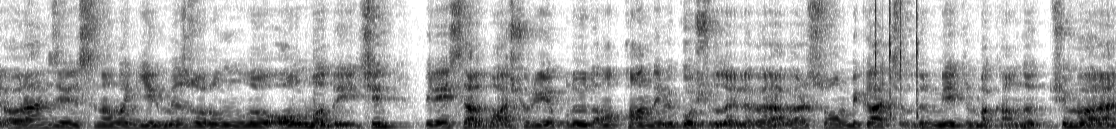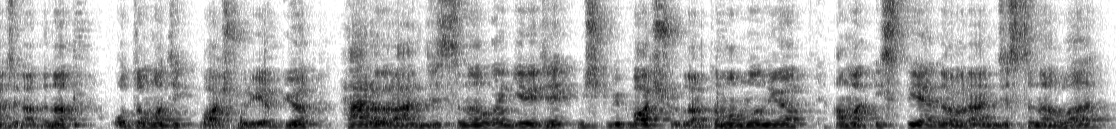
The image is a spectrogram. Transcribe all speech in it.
öğrencilerin sınava girme zorunluluğu olmadığı için bireysel başvuru yapılıyordu ama pandemi koşullarıyla beraber son birkaç yıldır Milli Eğitim Bakanlığı tüm öğrenciler adına otomatik başvuru yapıyor. Her öğrenci sınava girecekmiş gibi başvurular tamamlanıyor ama isteyen öğrenci sınava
